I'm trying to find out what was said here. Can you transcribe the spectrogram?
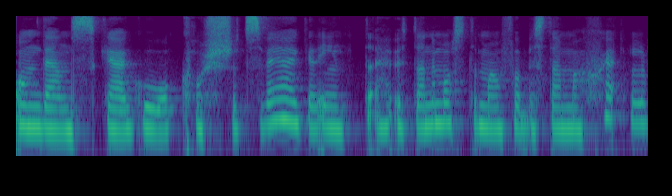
Om den ska gå korsets väg eller inte, utan det måste man få bestämma själv.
